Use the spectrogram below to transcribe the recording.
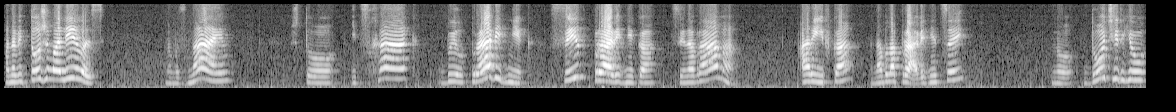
она ведь тоже молилась. Но мы знаем, что Ицхак был праведник, сын праведника, сын Авраама. А Ривка, она была праведницей, но дочерью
